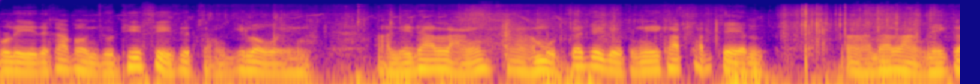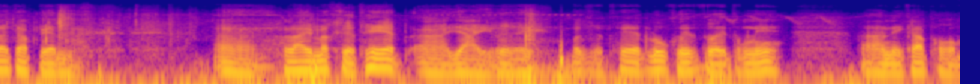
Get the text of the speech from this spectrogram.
บุรีนะครับผมอยู่ที่ 42 กิโลเอง อันนี้ด้านหลังหมุดก็จะอยู่ตรงนี้ครับชัดเจนด้านหลังนี้ก็จะเป็นอ่าไรมะเขือเทศใหญ่เลยมะเขือเทศลูกสวยๆตรงนี้ อ่านี่ครับผม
